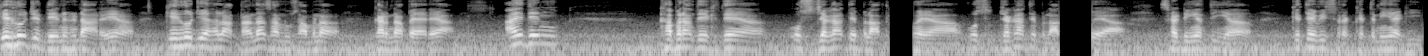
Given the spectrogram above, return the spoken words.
ਕਿਹੋ ਜਿਹੇ ਦਿਨ ਹੰਢਾ ਰਹੇ ਹਾਂ ਕਿਹੋ ਜਿਹੇ ਹਾਲਾਤਾਂ ਦਾ ਸਾਨੂੰ ਸਾਹਮਣਾ ਕਰਨਾ ਪੈ ਰਿਹਾ। ਆਏ ਦਿਨ ਖਬਰਾਂ ਦੇਖਦੇ ਆ, ਉਸ ਜਗ੍ਹਾ ਤੇ ਬਲਾਤਕਾਰ ਹੋਇਆ, ਉਸ ਜਗ੍ਹਾ ਤੇ ਬਲਾਤਕਾਰ ਹੋਇਆ, ਸਾਡੀਆਂ ਧੀਆਂ ਕਿਤੇ ਵੀ ਸੁਰੱਖਿਅਤ ਨਹੀਂ ਹੈਗੀ।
